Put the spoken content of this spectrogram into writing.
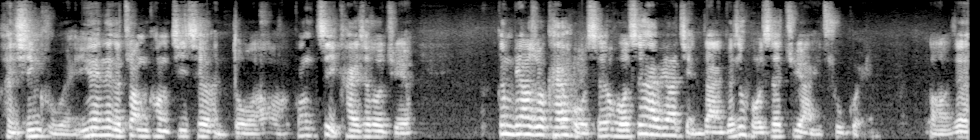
很辛苦诶，因为那个状况机车很多哦，光自己开车都觉得，更不要说开火车，火车还比较简单，可是火车居然也出轨了，哦，这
